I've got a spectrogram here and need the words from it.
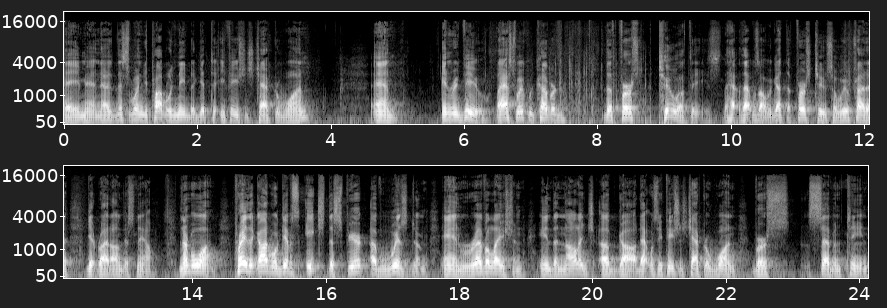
Amen. Now, this is when you probably need to get to Ephesians chapter 1. And in review, last week we covered the first two of these. That was all. We got the first two, so we'll try to get right on this now. Number one, pray that God will give us each the spirit of wisdom and revelation in the knowledge of God. That was Ephesians chapter 1, verse 17.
